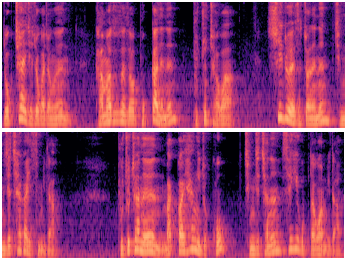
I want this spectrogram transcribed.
녹차의 제조 과정은 가마솥에서 볶아내는 부초차와 시루에서 쪄내는 증제차가 있습니다. 부초차는 맛과 향이 좋고 증제차는 색이 곱다고 합니다.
